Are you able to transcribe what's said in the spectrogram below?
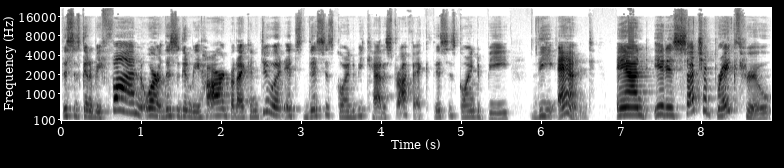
this is going to be fun or this is going to be hard, but I can do it, it's this is going to be catastrophic. This is going to be the end. And it is such a breakthrough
